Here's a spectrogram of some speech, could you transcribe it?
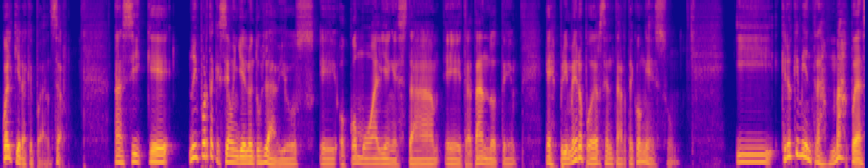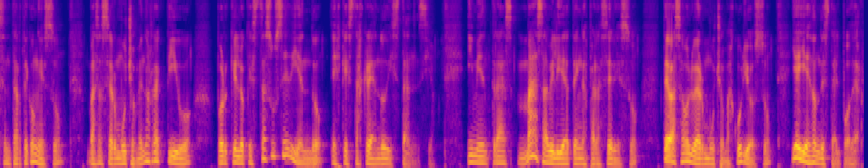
cualquiera que puedan ser. Así que no importa que sea un hielo en tus labios eh, o cómo alguien está eh, tratándote, es primero poder sentarte con eso. Y creo que mientras más puedas sentarte con eso, vas a ser mucho menos reactivo porque lo que está sucediendo es que estás creando distancia. Y mientras más habilidad tengas para hacer eso, te vas a volver mucho más curioso y ahí es donde está el poder.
